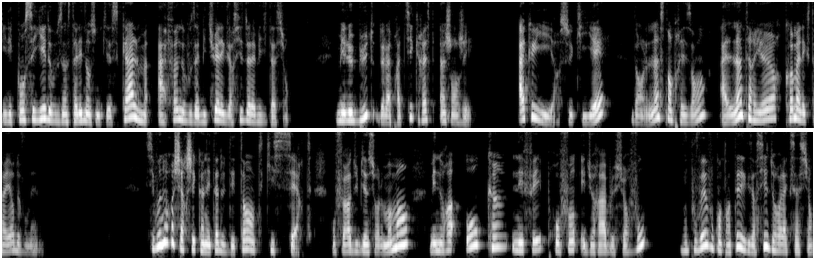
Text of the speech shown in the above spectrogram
il est conseillé de vous installer dans une pièce calme afin de vous habituer à l'exercice de la méditation. Mais le but de la pratique reste inchangé. Accueillir ce qui est dans l'instant présent, à l'intérieur comme à l'extérieur de vous-même. Si vous ne recherchez qu'un état de détente qui, certes, vous fera du bien sur le moment, mais n'aura aucun effet profond et durable sur vous, vous pouvez vous contenter d'exercices de relaxation.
